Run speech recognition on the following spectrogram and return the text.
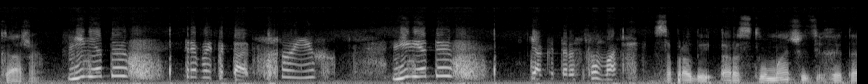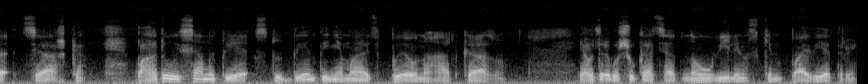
кажа: Не ведаю, трэба пытаць у іх. Не ведаю, як это растлумачыць. Сапраўды растлумачыць гэта цяжка. Пагадовы самы тыя студэнты не маюць пэўнага адказу Яго трэба шукаць адно ў віленскім паветры.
